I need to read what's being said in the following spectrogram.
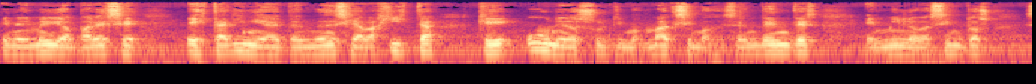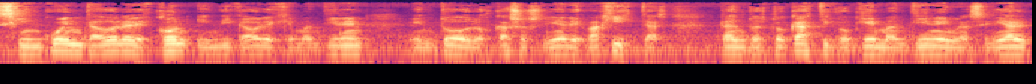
En el medio aparece esta línea de tendencia bajista que une los últimos máximos descendentes en 1950 dólares con indicadores que mantienen en todos los casos señales bajistas, tanto estocástico que mantiene una señal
